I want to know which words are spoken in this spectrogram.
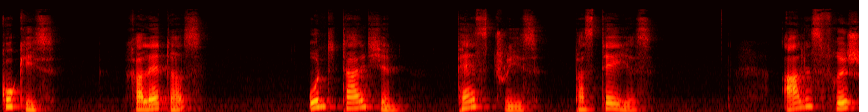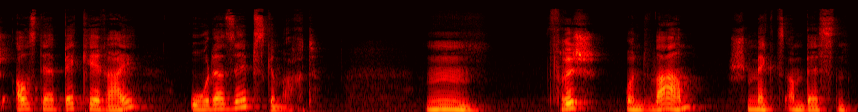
Cookies, Chaletas und Teilchen, Pastries, Pastilles. Alles frisch aus der Bäckerei oder selbst gemacht. Mmm, frisch und warm schmeckt's am besten.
